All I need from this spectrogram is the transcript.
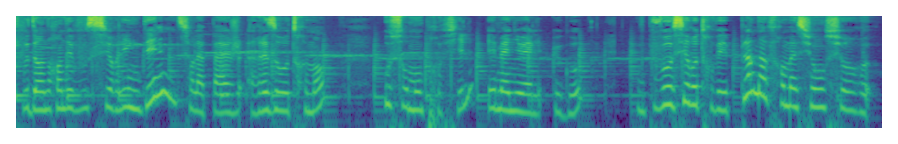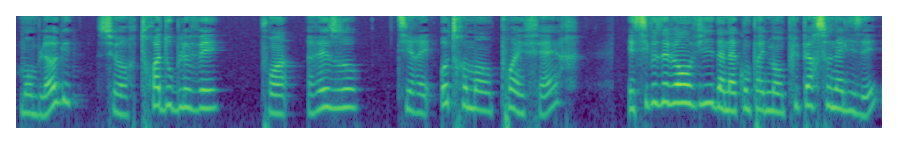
Je vous donne rendez-vous sur LinkedIn, sur la page Réseau Autrement, ou sur mon profil Emmanuel Hugo. Vous pouvez aussi retrouver plein d'informations sur mon blog sur www.réseau-autrement.fr. Et si vous avez envie d'un accompagnement plus personnalisé,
